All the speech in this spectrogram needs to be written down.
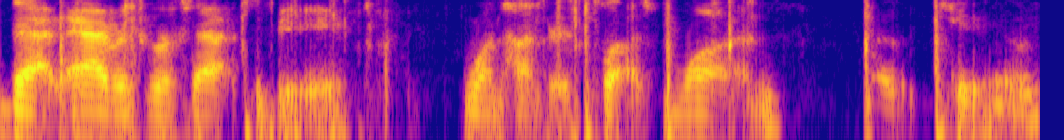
that average works out to be 100 plus 1 over 2.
